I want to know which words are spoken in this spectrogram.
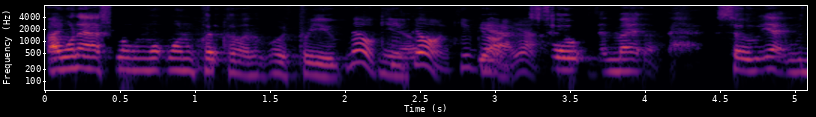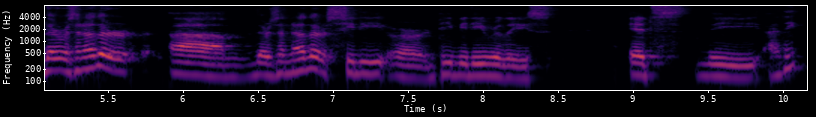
I want to ask one one quick one for you. No, you keep know. going, keep going. yeah. Yeah. So my, so yeah, there was another, um, there's another CD or DVD release. It's the, I think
